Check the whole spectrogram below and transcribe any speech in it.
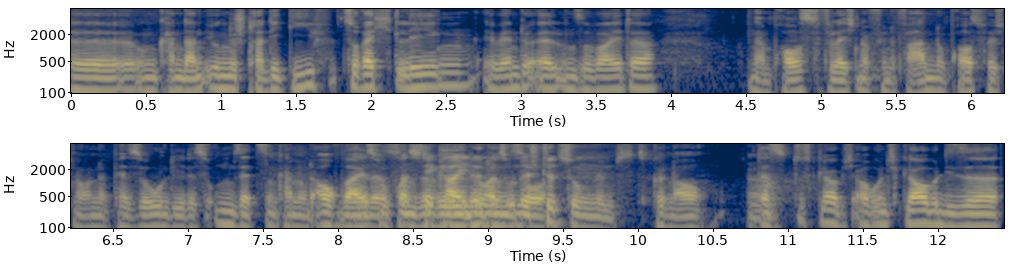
Äh, und kann dann irgendeine Strategie zurechtlegen, eventuell und so weiter. Und dann brauchst du vielleicht noch für eine Verhandlung, brauchst du vielleicht noch eine Person, die das umsetzen kann und auch weiß, dass wovon dass sie redet nur als und so. Unterstützung nimmst. Genau. Das, das glaube ich auch. Und ich glaube, diese,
